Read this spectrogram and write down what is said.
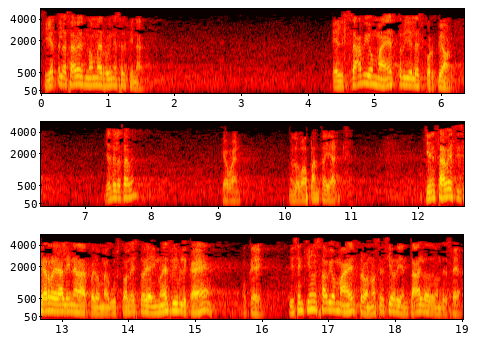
Si ya te la sabes, no me arruines el final. El sabio maestro y el escorpión. ¿Ya se la saben? Qué bueno. Me lo voy a pantallar. Quién sabe si sea real y nada, pero me gustó la historia. Y no es bíblica, ¿eh? Ok. Dicen que un sabio maestro, no sé si oriental o de donde sea,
